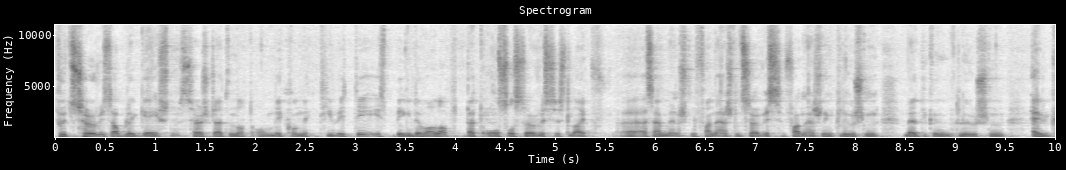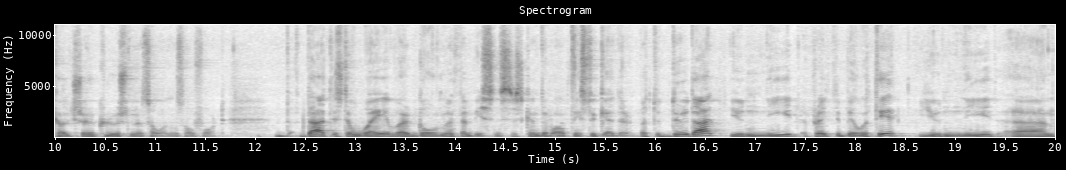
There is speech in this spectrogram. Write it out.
Put service obligations such that not only connectivity is being developed, but also services like, uh, as I mentioned, financial service, financial inclusion, medical inclusion, agriculture inclusion, and so on and so forth. Th- That is the way where government and businesses can develop things together. But to do that, you need predictability. You need um,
